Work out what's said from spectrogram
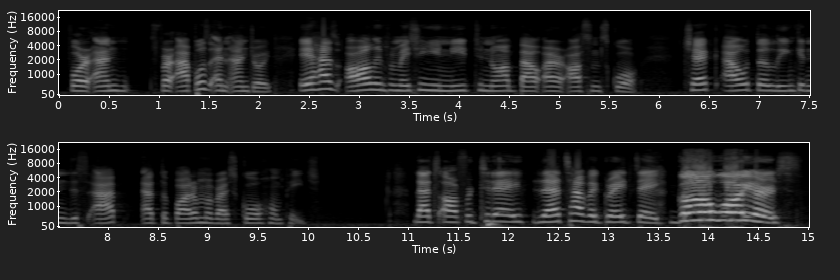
for and for Apples and Android. It has all information you need to know about our awesome school. Check out the link in this app at the bottom of our school homepage. That's all for today. Let's have a great day. Go Warriors!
